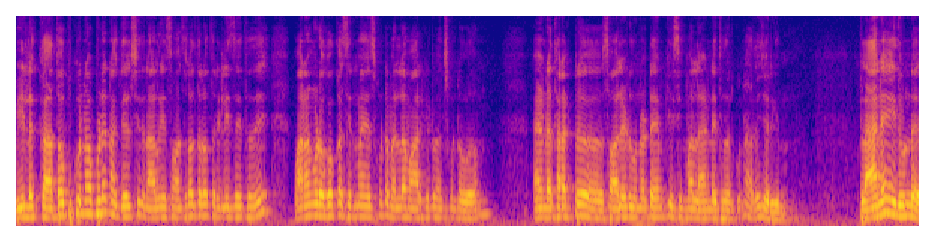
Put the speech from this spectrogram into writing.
వీళ్ళకి కథ ఒప్పుకున్నప్పుడే నాకు తెలిసింది నాలుగైదు సంవత్సరాల తర్వాత రిలీజ్ అవుతుంది. మనం కూడా ఒక్కొక్క సినిమా వేసుకుంటే మెల్ల మార్కెట్ పెంచుకుంటూ పోదాం. అండ్ కరెక్ట్ సాలిడ్గా ఉన్న టైంకి ఈ సినిమా ల్యాండ్ అవుతుంది అనుకున్నా అదే జరిగింది. ప్లానే ఇది ఉండే.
